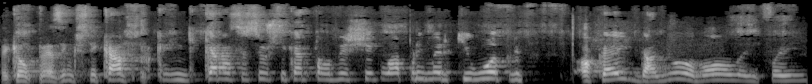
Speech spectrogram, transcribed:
Aquele pezinho esticado, porque caraca, se eu esticar, talvez chegue lá primeiro que o outro. E, ok, ganhou a bola e foi.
